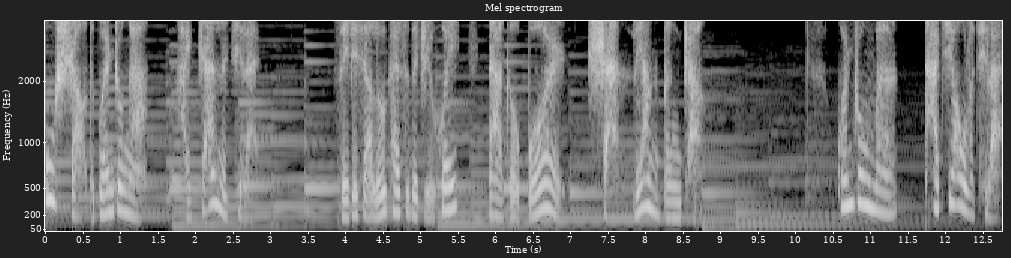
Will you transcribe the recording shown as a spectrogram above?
不少的观众啊还站了起来。随着小卢卡斯的指挥，大狗博尔闪亮登场，观众们大叫了起来。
